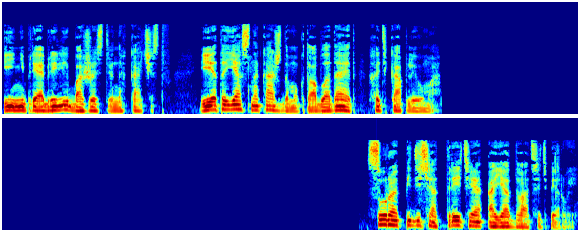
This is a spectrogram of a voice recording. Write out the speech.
и не приобрели божественных качеств, и это ясно каждому, кто обладает хоть каплей ума. Сура 53, аят 21.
